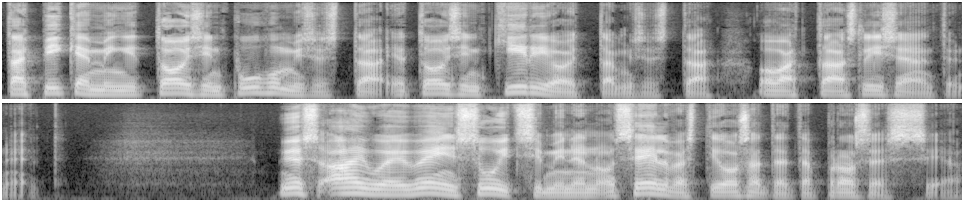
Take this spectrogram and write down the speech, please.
tai pikemminkin toisin puhumisesta ja toisin kirjoittamisesta ovat taas lisääntyneet. Myös Ai Weiwein suitsiminen on selvästi osa tätä prosessia.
